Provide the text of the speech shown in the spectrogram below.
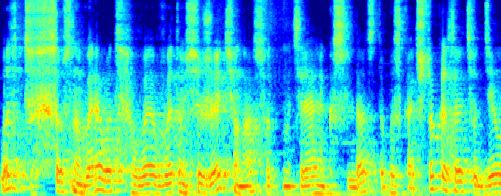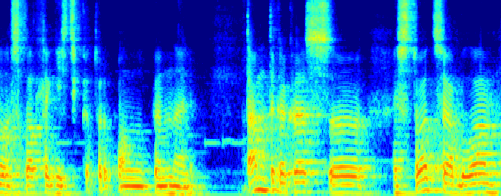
Вот, собственно говоря, вот в, в этом сюжете у нас вот материальная консолидация допускается. Что касается вот дела склад логистики, который, по-моему, упоминали. Там-то как раз э, ситуация была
